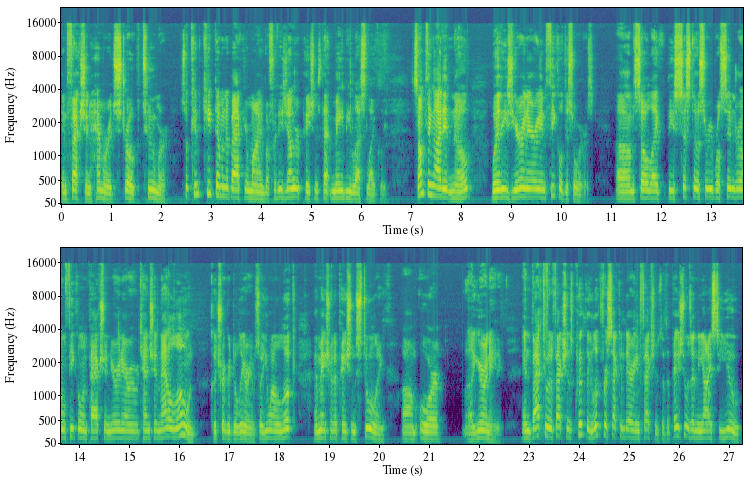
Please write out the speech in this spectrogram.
infection, hemorrhage, stroke, tumor, so can keep them in the back of your mind, but for these younger patients, that may be less likely. Something I didn't know were these urinary and fecal disorders. Um, so, like these cystocerebral syndrome, fecal impaction, urinary retention, that alone could trigger delirium. So, you want to look and make sure the patient's stooling um, or uh, urinating. And back to infections quickly, look for secondary infections. If the patient was in the ICU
